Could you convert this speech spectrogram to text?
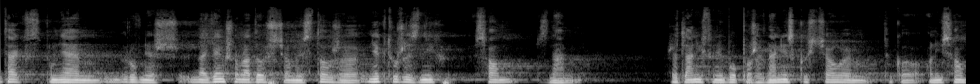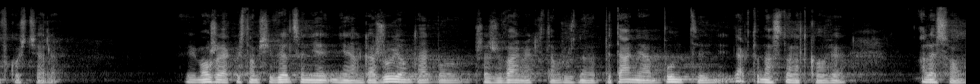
I tak jak wspomniałem, również największą radością jest to, że niektórzy z nich są z nami. Że dla nich to nie było pożegnanie z Kościołem, tylko oni są w Kościele. Może jakoś tam się wielce nie, nie angażują, tak, bo przeżywają jakieś tam różne pytania, bunty, jak to nastolatkowie, ale są.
